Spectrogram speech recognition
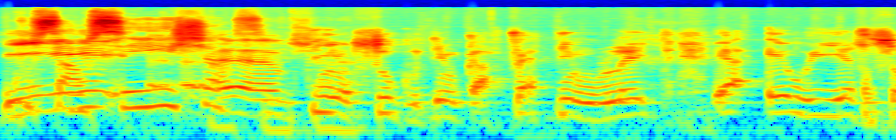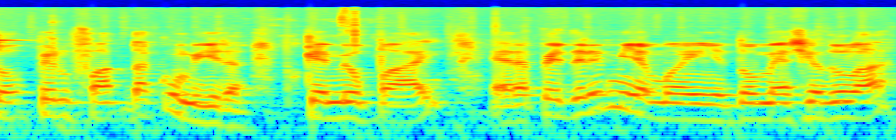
E salsicha. É, tinha suco, tinha café, tinha leite. Eu ia só pelo fato da comida, porque meu pai era pedreiro, minha mãe doméstica do lar,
